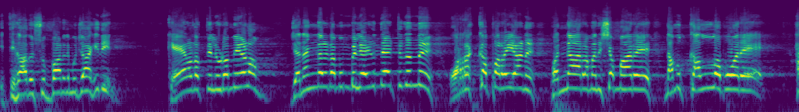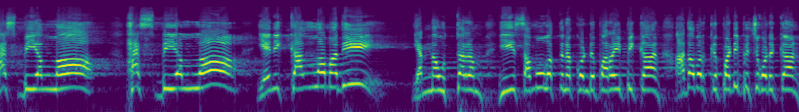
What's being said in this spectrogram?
ഇത്തിഹാദ് ഷുബാനിൽ മുജാഹിദീൻ. കേരളത്തിലുടനീളം ജനങ്ങളുടെ മുമ്പിൽ എഴുന്നേറ്റ് നിന്ന് ഉറക്ക പറയാണ് പൊന്നാര മനുഷ്യന്മാരെ നമുക്കല്ല പോരെ. എനിക്കല്ല മതി. എന്ന ഉത്തരം ഈ സമൂഹത്തിനെ കൊണ്ട് പറയിപ്പിക്കാൻ അതവർക്ക് പഠിപ്പിച്ചു കൊടുക്കാൻ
